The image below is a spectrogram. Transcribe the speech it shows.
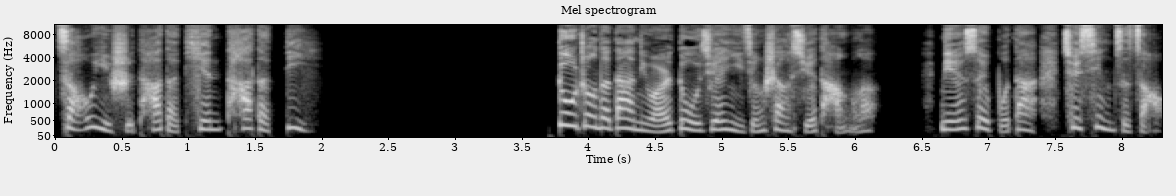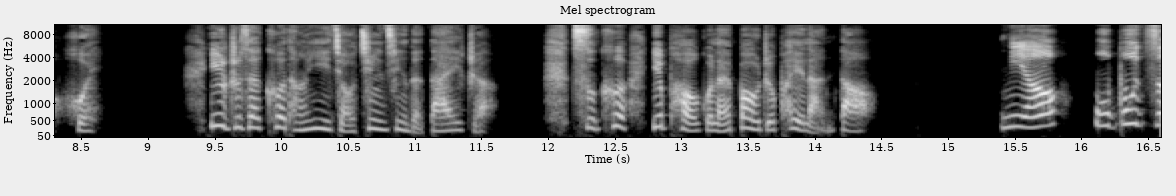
早已是他的天，他的地。杜仲的大女儿杜鹃已经上学堂了。年岁不大，却性子早慧，一直在课堂一角静静的待着。此刻也跑过来抱着佩兰道：“娘，我不走，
